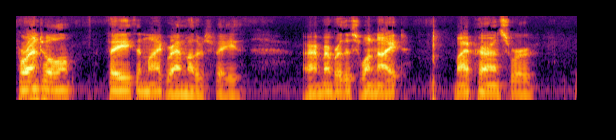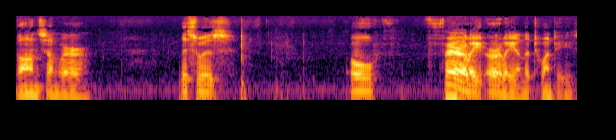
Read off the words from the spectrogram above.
parental faith and my grandmother's faith. I remember this one night, my parents were gone somewhere. This was, oh, fairly early in the 20s.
